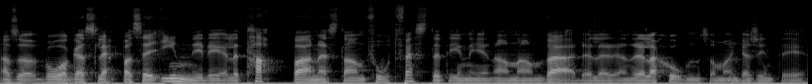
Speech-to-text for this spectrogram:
Alltså våga släppa sig in i det eller tappa nästan fotfästet in i en annan värld eller en relation som man kanske inte är,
